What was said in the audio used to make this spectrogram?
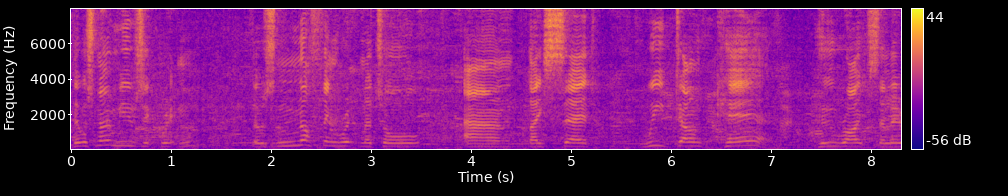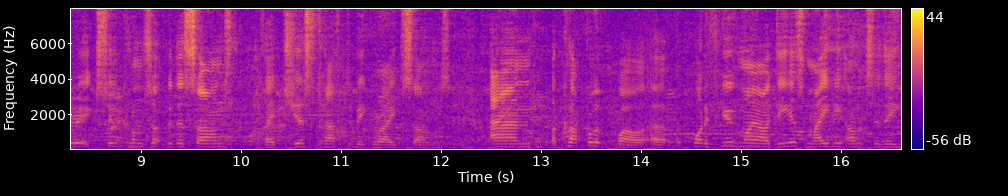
there was no music written, there was nothing written at all, and they said, We don't care who writes the lyrics, who comes up with the songs, they just have to be great songs. And a couple of, well, uh, quite a few of my ideas made it onto the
